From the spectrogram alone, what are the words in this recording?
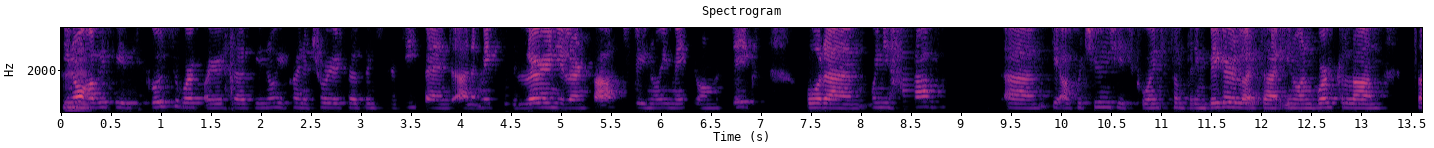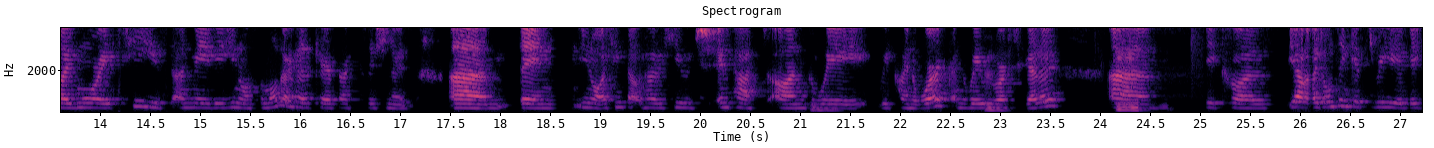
You know, mm-hmm. obviously it's good to work by yourself, you know, you kind of throw yourself into the deep end and it makes you learn, you learn faster, you know, you make your own mistakes. But um, when you have um, the opportunity to go into something bigger like that, you know, and work alongside more ATs and maybe, you know, some other healthcare practitioners, um, then, you know, I think that would have a huge impact on the mm-hmm. way we kind of work and the way we mm-hmm. work together. Mm-hmm. Um, mm-hmm. Because, yeah, I don't think it's really a big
